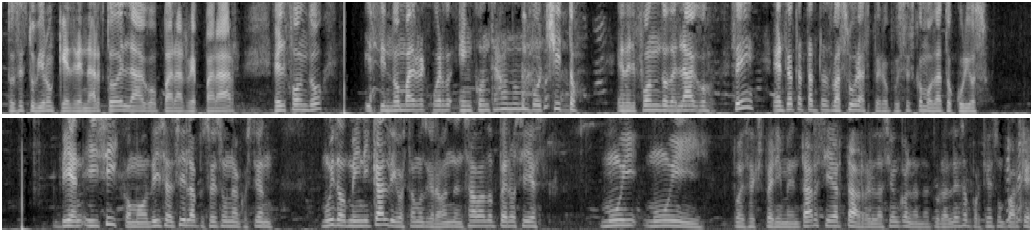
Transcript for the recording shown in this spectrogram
Entonces tuvieron que drenar todo el lago para reparar el fondo y si no mal recuerdo, encontraron un bochito en el fondo del lago, ¿sí? Entre otras tantas basuras, pero pues es como dato curioso. Bien, y sí, como dice Sila, pues es una cuestión muy dominical, digo, estamos grabando en sábado, pero sí es muy, muy, pues experimentar cierta relación con la naturaleza, porque es un parque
